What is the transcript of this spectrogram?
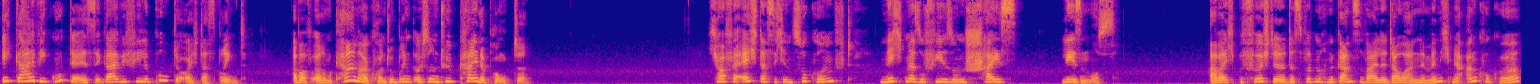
egal wie gut der ist, egal wie viele Punkte euch das bringt. Aber auf eurem Karma-Konto bringt euch so ein Typ keine Punkte. Ich hoffe echt, dass ich in Zukunft nicht mehr so viel so einen Scheiß lesen muss. Aber ich befürchte, das wird noch eine ganze Weile dauern, denn wenn ich mir angucke,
